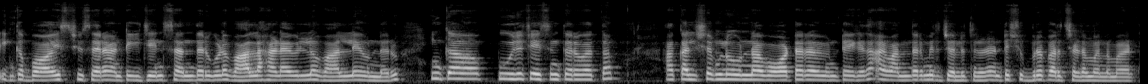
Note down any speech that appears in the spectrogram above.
ఇంకా బాయ్స్ చూసారా? అంటే ఈ జెంట్స్ అందరు కూడా వాళ్ళ హడావిల్లో వాళ్ళే ఉన్నారు. ఇంకా పూజ చేసిన తర్వాత ఆ కలుషంలో ఉన్న వాటర్ అవి ఉంటాయి కదా అవి అందరి మీద జల్లుతున్నారు. అంటే శుభ్రపరచడం అన్నమాట.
